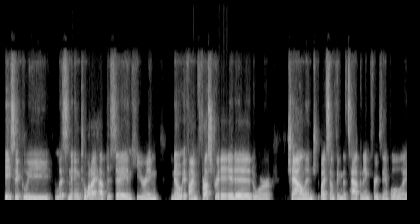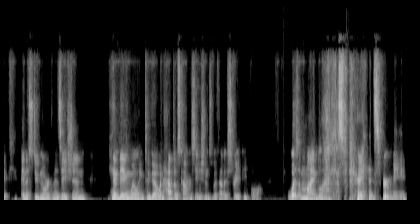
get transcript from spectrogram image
Basically, listening to what I have to say and hearing, you know, if I'm frustrated or challenged by something that's happening, for example, like in a student organization, him being willing to go and have those conversations with other straight people was a mind-blowing experience for me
